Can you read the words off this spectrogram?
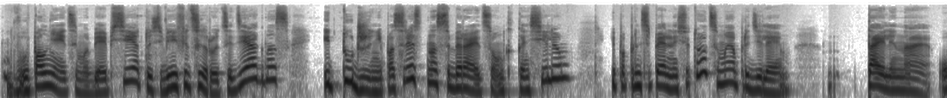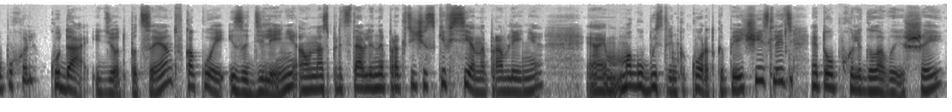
выполняется ему биопсия, то есть верифицируется диагноз, и тут же непосредственно собирается онкоконсилиум, и по принципиальной ситуации мы определяем, та или иная опухоль, куда идет пациент, в какое из отделений, а у нас представлены практически все направления. Я могу быстренько, коротко перечислить. Это опухоли головы и шеи,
